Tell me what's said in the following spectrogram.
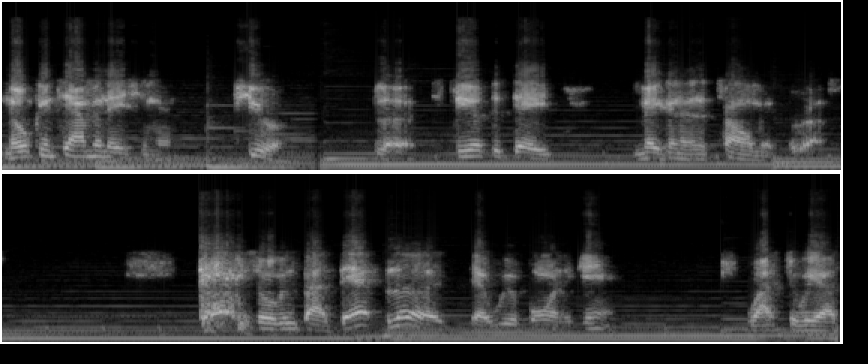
No contamination in pure blood. Still today, making an atonement for us. so it's by that blood that we're born again. Washed away our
